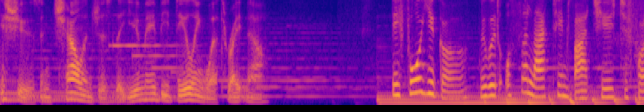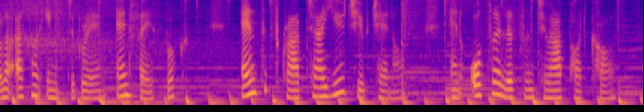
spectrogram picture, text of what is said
issues and challenges that you may be dealing with right now. Before you go, we would also like to invite you to follow us on Instagram and Facebook and subscribe to our YouTube channel and also listen to our podcasts.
